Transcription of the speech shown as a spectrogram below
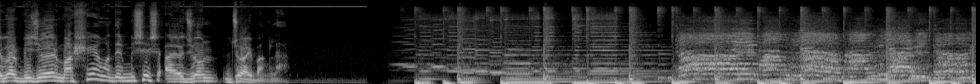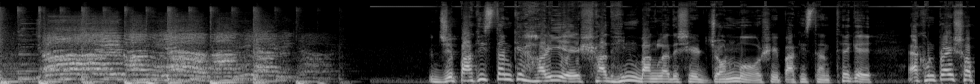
এবার বিজয়ের মাসে আমাদের বিশেষ আয়োজন জয় বাংলা। যে পাকিস্তানকে হারিয়ে স্বাধীন বাংলাদেশের জন্ম সেই পাকিস্তান থেকে এখন প্রায় সব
